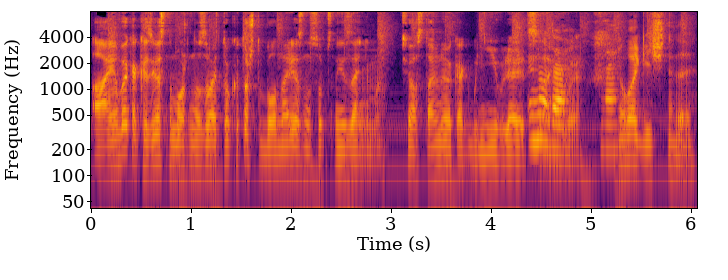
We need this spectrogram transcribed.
А АМВ, как известно, можно назвать только то, что было нарезано, собственно, из аниме. Все остальное как бы не является Ну да, АМВ. да. Ну, логично, да.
